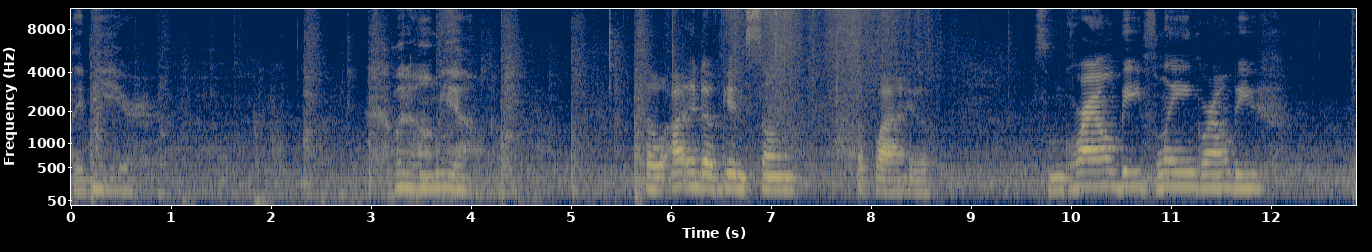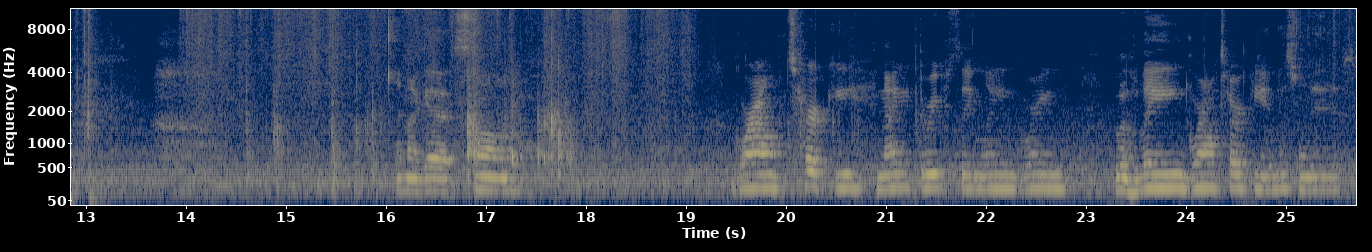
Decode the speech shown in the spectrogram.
they be here. But um, yeah. So I end up getting some supply here. Some ground beef, lean ground beef. And I got some ground turkey, 93% lean green, lean ground turkey, and this one is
